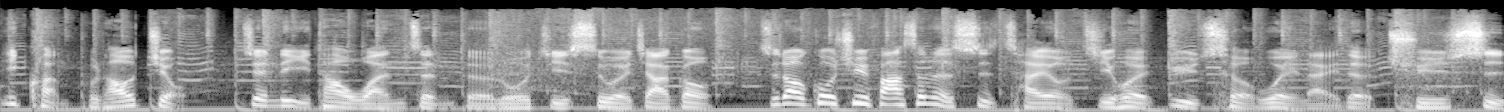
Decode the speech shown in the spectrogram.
一款葡萄酒，建立一套完整的逻辑思维架构，知道过去发生的事，才有机会预测未来的趋势。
